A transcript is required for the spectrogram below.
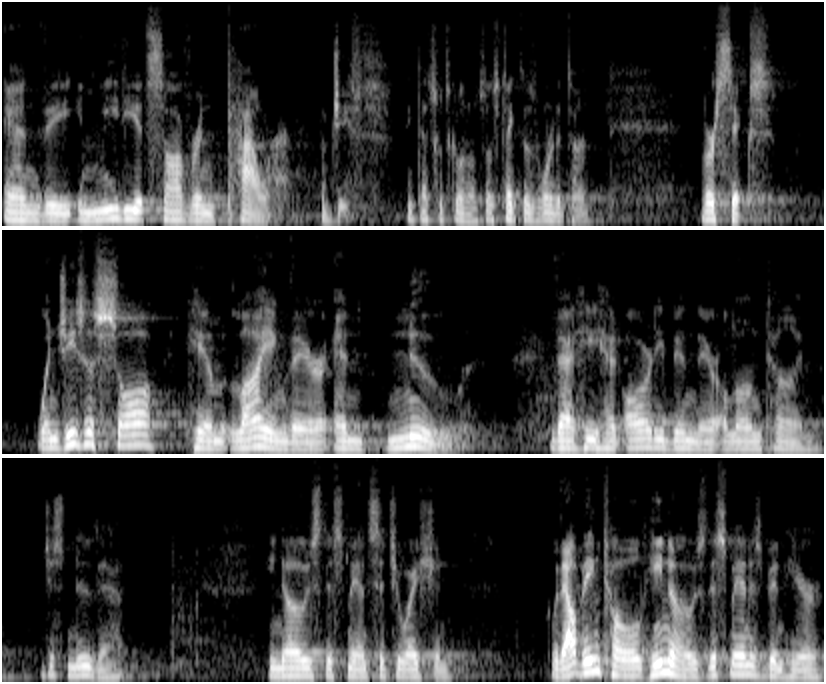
and the immediate sovereign power of Jesus. I think that's what's going on. So let's take those one at a time. Verse 6 When Jesus saw him lying there and knew that he had already been there a long time, he just knew that. He knows this man's situation. Without being told, he knows this man has been here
